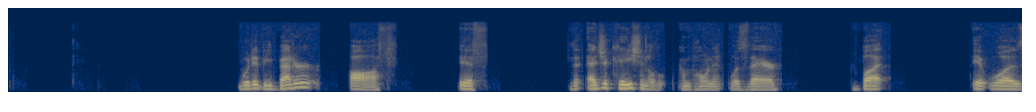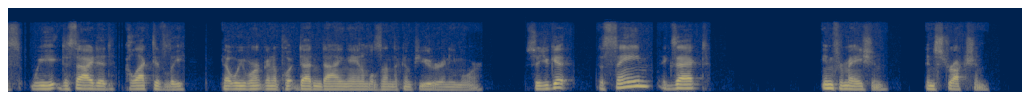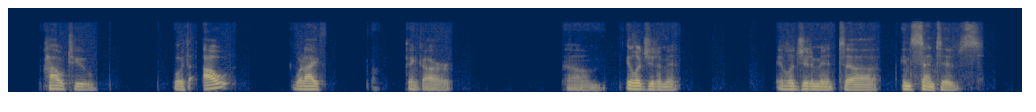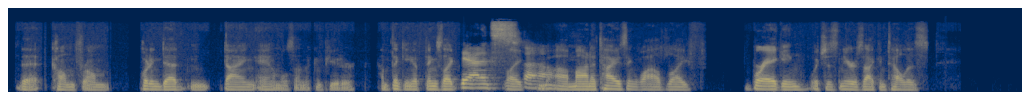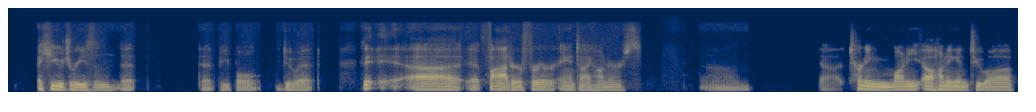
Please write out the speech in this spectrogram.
would it be better off if the educational component was there but it was we decided collectively that we weren't going to put dead and dying animals on the computer anymore? So you get the same exact information, instruction, how to, without what I think are um, illegitimate, illegitimate uh, incentives that come from putting dead and dying animals on the computer. I'm thinking of things like yeah, and it's like um, uh, monetizing wildlife, bragging, which as near as I can tell is a huge reason that that people do it. Uh, fodder for anti-hunters, um, uh, turning money uh, hunting into a,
